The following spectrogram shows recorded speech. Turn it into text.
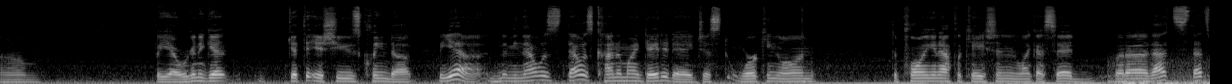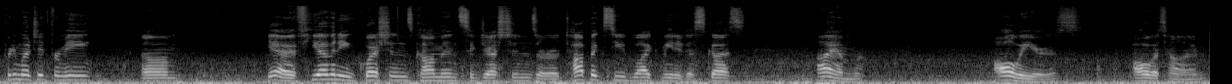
Um, but yeah, we're gonna get get the issues cleaned up. But yeah, I mean that was that was kind of my day to day, just working on deploying an application and like I said, but uh, that's that's pretty much it for me. Um, yeah, if you have any questions, comments, suggestions, or topics you'd like me to discuss, I am all ears all the time.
